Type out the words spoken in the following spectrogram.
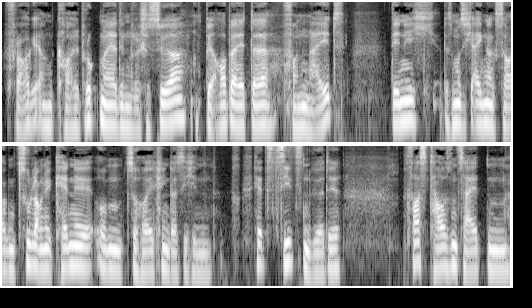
Frage an Karl Bruckmeier, den Regisseur und Bearbeiter von Night, den ich, das muss ich eingangs sagen, zu lange kenne, um zu heucheln, dass ich ihn jetzt siezen würde. Fast 1000 Seiten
